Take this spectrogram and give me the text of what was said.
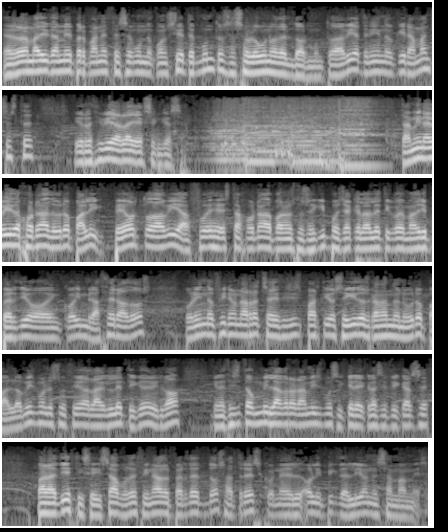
el Real Madrid también permanece segundo con 7 puntos a solo uno del Dortmund, todavía teniendo que ir a Manchester y recibir al Ajax en casa. También ha habido jornada de Europa League. Peor todavía fue esta jornada para nuestros equipos, ya que el Atlético de Madrid perdió en Coimbra 0 a 2, poniendo fin a una racha de 16 partidos seguidos ganando en Europa. Lo mismo le sucedió al Atlético de Bilbao, que necesita un milagro ahora mismo si quiere clasificarse para 16 avos de final al perder 2 a 3 con el Olympique de Lyon en San Mamés.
